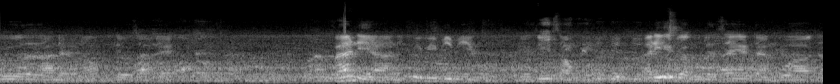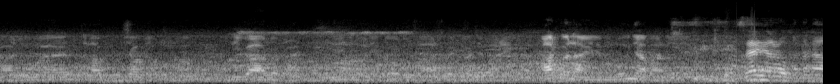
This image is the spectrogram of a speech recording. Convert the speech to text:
ကျိုးစားစားနဲ့ပေါ့နော်တေးဆောင်လေးဘန်းနေရာနေပြပြပြပြကိုဒီတီးဆောင်ပြီးအဲ့ဒီအတွက်ကိုလည်းဇက်ရတန်ဘွားဒါလိုပဲတလောက်ကိုရောက်တာပေါ့နော်အဓိကတော့ဒါဒီနေ့ဒီလိုလေးတော့လို့ပါဆိုပြောချင်ပါတယ်အားထွက်လာရင်လည်းမမုန်းကြပါနဲ့ဇက်ရတော့မတနာ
